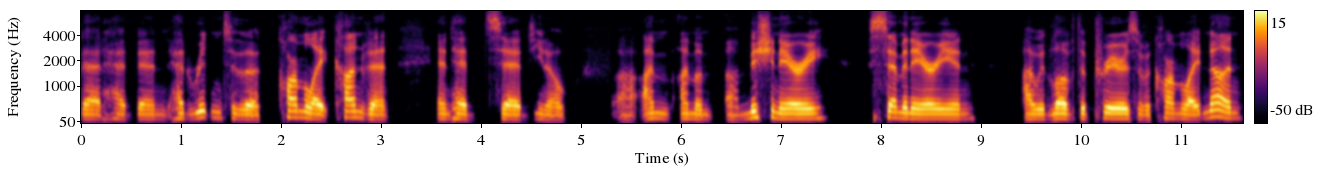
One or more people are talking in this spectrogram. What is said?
that had been had written to the carmelite convent and had said you know uh, i'm i'm a, a missionary seminarian. I would love the prayers of a carmelite nun.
